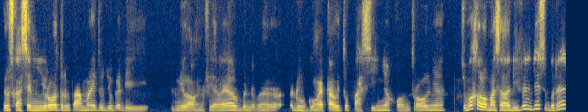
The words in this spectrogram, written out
terus Casemiro terutama itu juga di ini lawan Villarreal bener-bener aduh gue nggak tahu itu passingnya kontrolnya. Cuma kalau masalah defense dia sebenarnya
